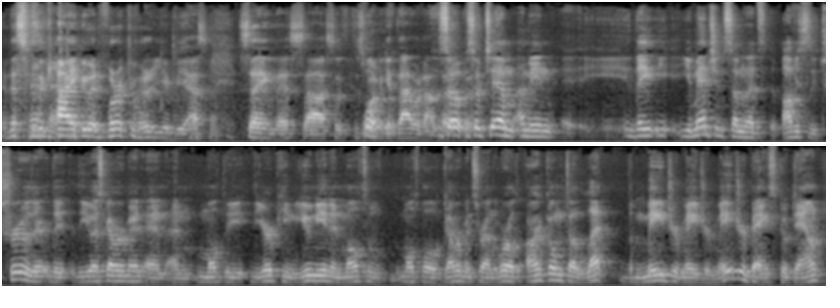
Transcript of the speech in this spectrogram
And this is the guy who had worked with UBS saying this. Uh, so just well, want to get that one out. So, there, so Tim, I mean, they you mentioned something that's obviously true. The, the U.S. government and and multi, the European Union and multiple multiple governments around the world aren't going to let the major, major, major banks go down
